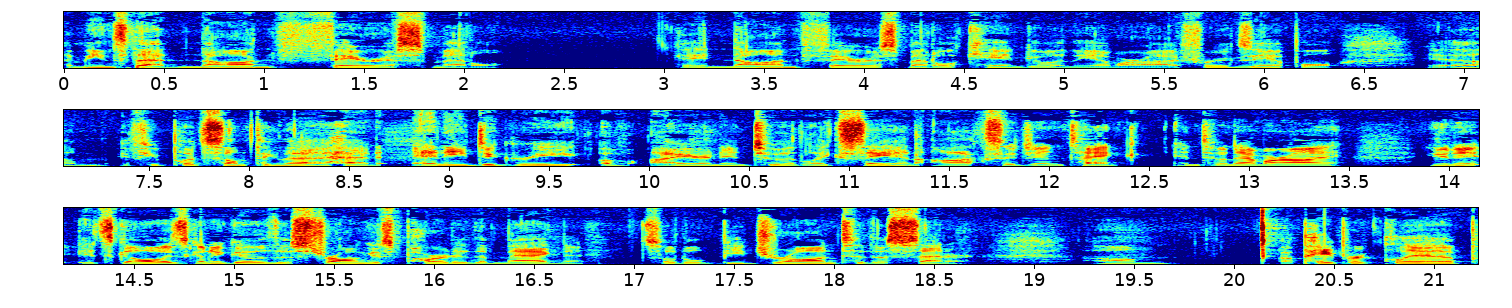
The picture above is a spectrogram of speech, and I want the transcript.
It means that non ferrous metal Okay, non-ferrous metal can go in the MRI. For example, um, if you put something that had any degree of iron into it, like say an oxygen tank into an MRI unit, it's always going to go the strongest part of the magnet, so it'll be drawn to the center. Um, a paper clip,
